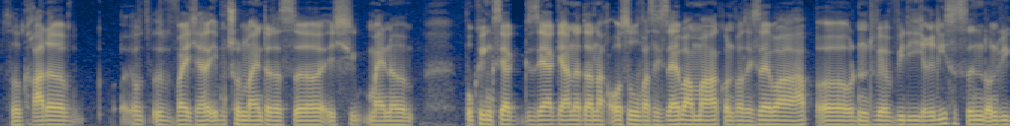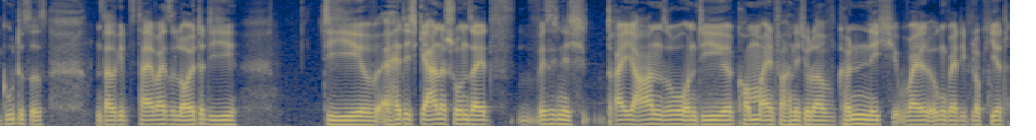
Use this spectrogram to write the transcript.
So gerade, äh, weil ich ja eben schon meinte, dass äh, ich meine Bookings ja sehr gerne danach aussuche, was ich selber mag und was ich selber habe äh, und wie, wie, die Releases sind und wie gut es ist. Und da gibt es teilweise Leute, die, die hätte ich gerne schon seit, weiß ich nicht, drei Jahren so und die kommen einfach nicht oder können nicht, weil irgendwer die blockiert.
